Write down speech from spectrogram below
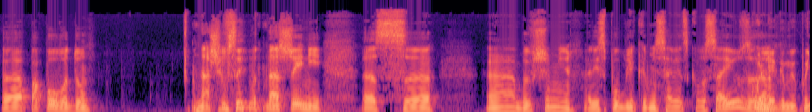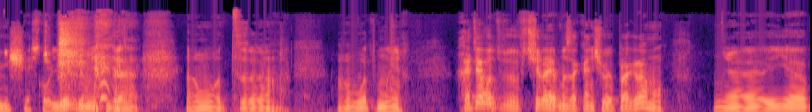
Э, по поводу наших взаимоотношений э, с бывшими республиками Советского Союза. Коллегами по несчастью. Коллегами, да. Вот, вот мы... Хотя вот вчера мы заканчивая программу, я...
